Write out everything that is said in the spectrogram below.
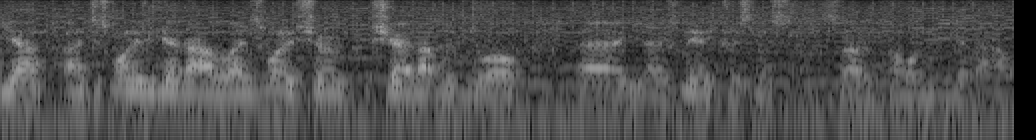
yeah, I just wanted to get that out of the way. I just wanted to show, share that with you all. you know, it's nearly Christmas, so I wanted to get that out.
